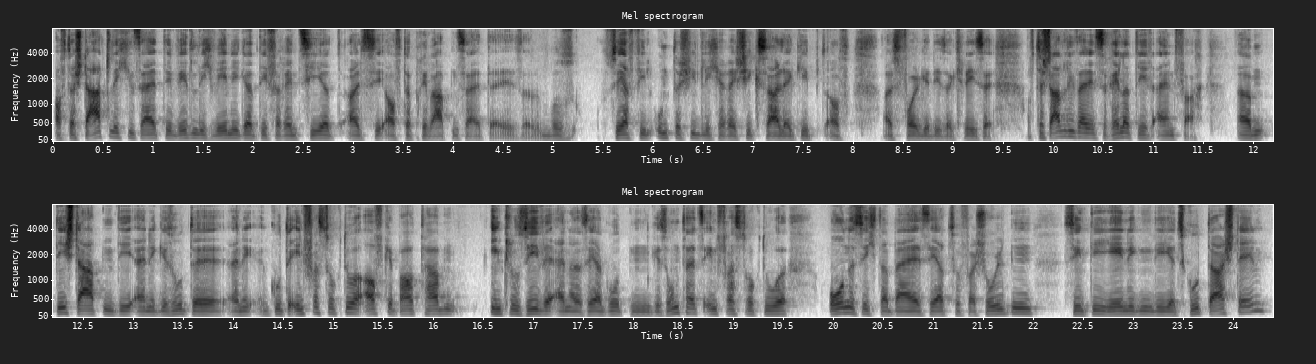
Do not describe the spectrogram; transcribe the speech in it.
auf der staatlichen Seite wesentlich weniger differenziert, als sie auf der privaten Seite ist. Also, sehr viel unterschiedlichere Schicksale gibt auf, als Folge dieser Krise. Auf der staatlichen Seite ist es relativ einfach. Ähm, die Staaten, die eine gute, eine gute Infrastruktur aufgebaut haben, inklusive einer sehr guten Gesundheitsinfrastruktur, ohne sich dabei sehr zu verschulden, sind diejenigen, die jetzt gut dastehen.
